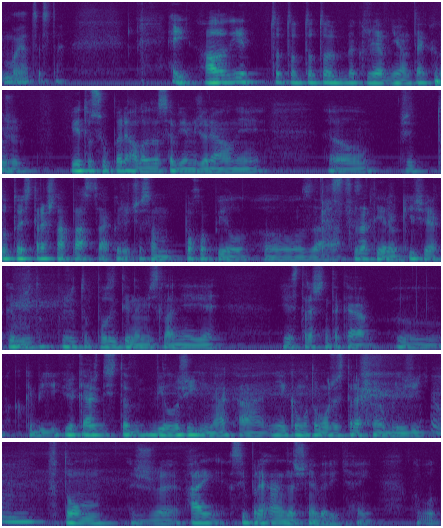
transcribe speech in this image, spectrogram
moja cesta. Hej, ale je toto, toto, akože ja vnímam tak, akože je to super, ale zase viem, že reálne uh, že toto je strašná pasca, akože čo som pochopil uh, za, za tie roky, že, akoby, že, to, že to pozitívne myslenie je, je strašne taká, uh, ako keby, že každý si to vyloží inak a niekomu to môže strašne ublížiť Mm. v tom, že aj si prehnane začne veriť, hej. Lebo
